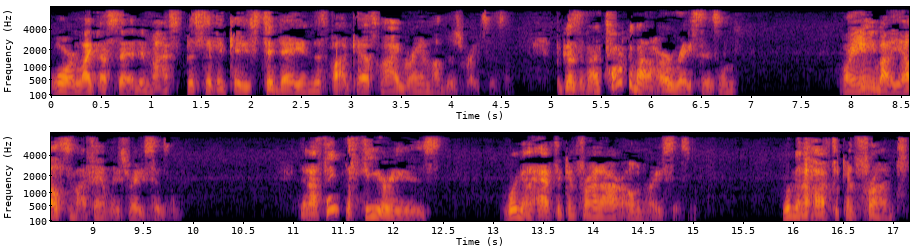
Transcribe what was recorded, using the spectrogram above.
or like I said in my specific case today in this podcast, my grandmother's racism. Because if I talk about her racism or anybody else in my family's racism, then I think the fear is we're going to have to confront our own racism. We're going to have to confront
